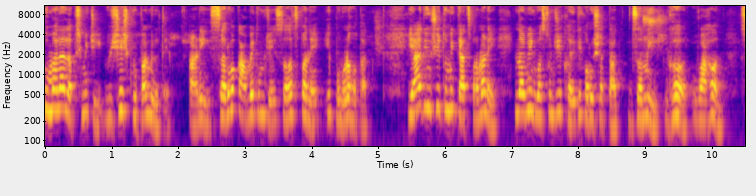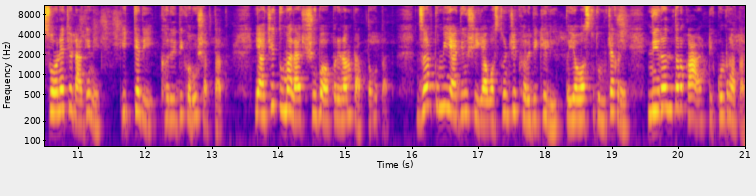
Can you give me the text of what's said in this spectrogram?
तुम्हाला लक्ष्मीची विशेष कृपा मिळते आणि सर्व कामे तुमचे सहजपणे हे पूर्ण होतात. या दिवशी तुम्ही त्याचप्रमाणे नवीन वस्तूंची खरेदी करू शकतात. जमीन घर वाहन सोन्याचे दागिने इत्यादी खरेदी करू शकतात. याचे तुम्हाला शुभ परिणाम प्राप्त होतात. जर तुम्ही या दिवशी या वस्तूंची खरेदी केली तर या वस्तू तुमच्याकडे निरंतर काळ टिकून राहतात.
